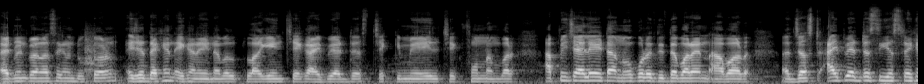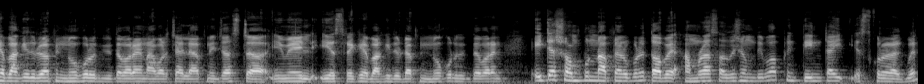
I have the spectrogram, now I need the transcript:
অ্যাডমিন প্যানেল আছে, এখানে ঢুকতে পারেন। এই যে দেখেন, এখানে enable plug in check IP address check email check phone number আপনি চাইলে এটা নো করে দিতে পারেন, আবার জাস্ট আইপি অ্যাড্রেস ইয়েস রেখে বাকি দুটো আপনি নো করে দিতে পারেন, আবার চাইলে আপনি জাস্ট ইমেইল ইয়েস রেখে বাকি দুটো আপনি নো করে দিতে পারেন। এইটা সম্পূর্ণ আপনার উপরে, তবে আমরা সাজেশন দিব, আপনি তিনটাই ইয়েস করে রাখবেন,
